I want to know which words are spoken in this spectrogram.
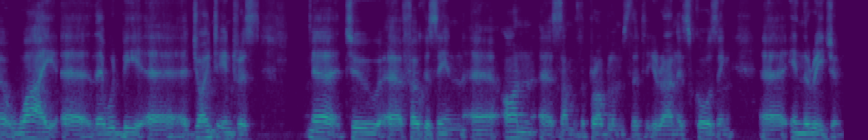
uh, why there would be a, a joint interest to focus in on some of the problems that Iran is causing in the region.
